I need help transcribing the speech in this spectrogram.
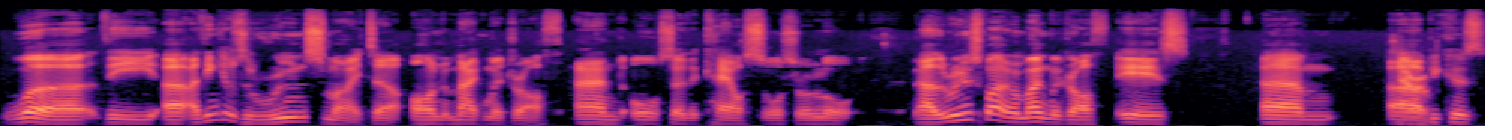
were the uh, I think it was the Rune Smiter on Magmadroth and also the Chaos Sorcerer Lord. Now the Rune Smiter on Magmadroth is um, uh, because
